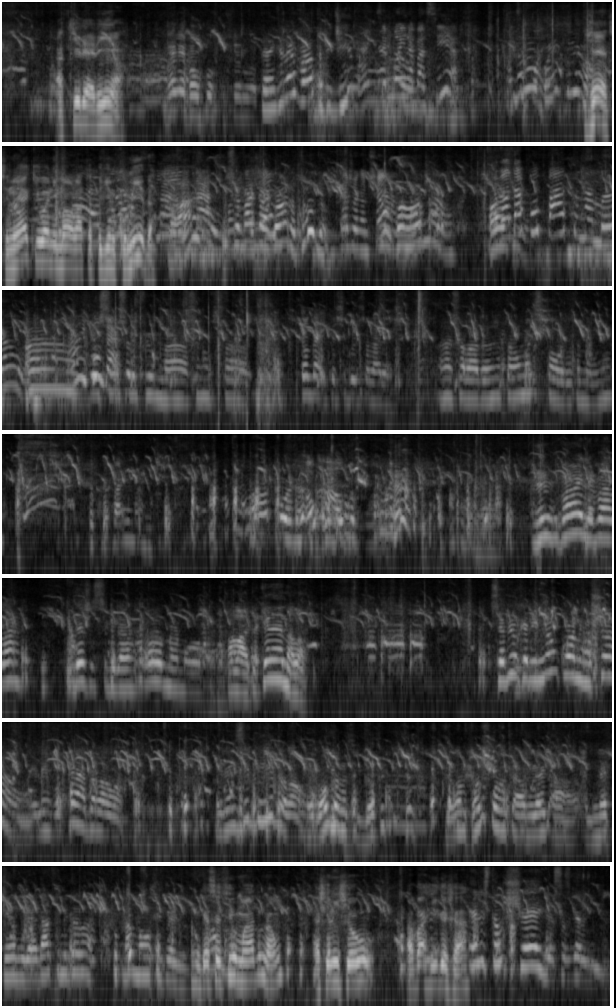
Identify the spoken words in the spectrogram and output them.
A quireirinha, ó. Vai levar um pouco do celular. Tem que levar, tá pedindo? Você põe na bacia? Põe? Gente, não é que o animal lá tá pedindo comida? Tá? Você vai dar agora tudo? Pode jogar no chão? Pode. Vou Olha dar aqui. pro pato na mão. Ah, então dá. você não filmar, você não sabe. Então daí que eu seguro sua laranja. Ah, essa laranja tá uma história também, né? Vai, mãe. Ó a cor da- Ou o caldo. Vai levar lá. Deixa eu segurar. Ô, meu amor. Olha lá, tá querendo, olha lá. Você viu que ele não come no chão? Ele é invocado, olha lá, ó. Ele é exibido, olha lá. ó. É igual o Gama, assim, Ela no chão não come, tá? A mulher, a netinha da mulher dá a comida na, na mão, assim, pra ele. Não quer ser filmado, não. Acho que ele encheu a barriga já. Eles estão cheios, essas galinhas.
